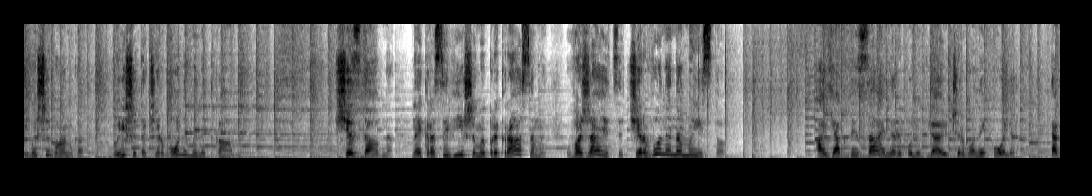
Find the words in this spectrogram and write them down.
і вишиванка, вишита червоними нитками. Ще здавна найкрасивішими прикрасами вважається червоне намисто. А як дизайнери полюбляють червоний колір, так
